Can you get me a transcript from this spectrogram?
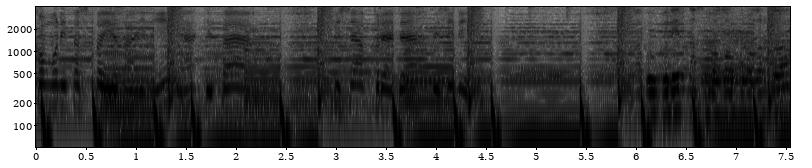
komunitas Toyota ini ya kita bisa berada di sini. Burit Nasmoko Purwokerto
